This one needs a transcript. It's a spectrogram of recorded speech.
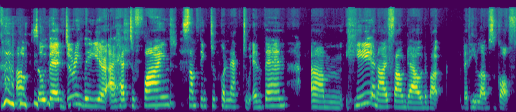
um, so then during the year i had to find something to connect to and then um, he and i found out about that he loves golf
